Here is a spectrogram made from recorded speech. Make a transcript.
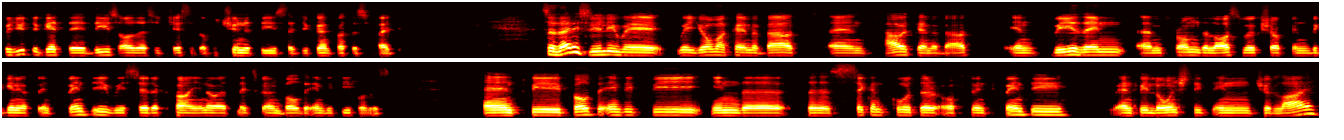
for you to get there, these are the suggested opportunities that you can participate in. So that is really where, where Yoma came about and how it came about. And we then, um, from the last workshop in beginning of 2020, we said, fine, you know what, let's go and build the MVP for this. And we built the MVP in the, the second quarter of 2020, and we launched it in July.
